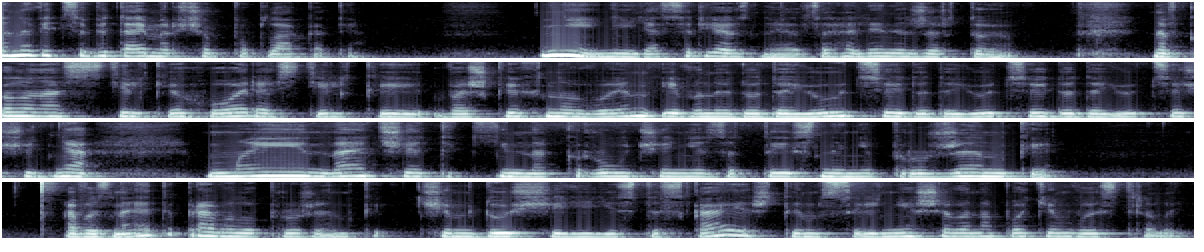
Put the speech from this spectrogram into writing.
Встановіть собі таймер, щоб поплакати. Ні, ні, я серйозно, я взагалі не жартую. Навколо нас стільки горя, стільки важких новин, і вони додаються, і додаються, і додаються щодня. Ми, наче такі накручені, затиснені пружинки. А ви знаєте правило пружинки? Чим дужче її стискаєш, тим сильніше вона потім вистрелить.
